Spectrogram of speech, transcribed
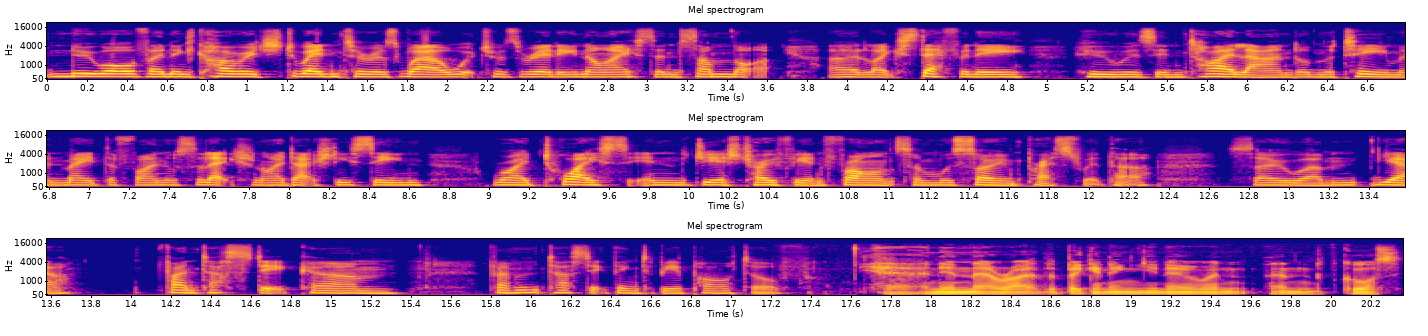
knew of and encouraged to enter as well, which was really nice. And some uh, like Stephanie, who was in Thailand on the team and made the final selection, I'd actually seen ride twice in the GS Trophy in France and was so impressed with her. So um, yeah, fantastic, um, fantastic thing to be a part of. Yeah, and in there right at the beginning, you know, and, and of course,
